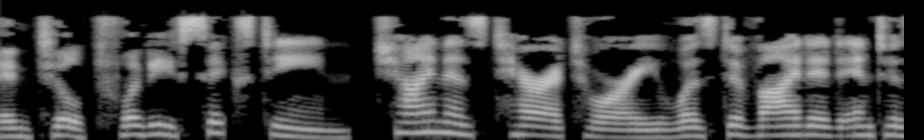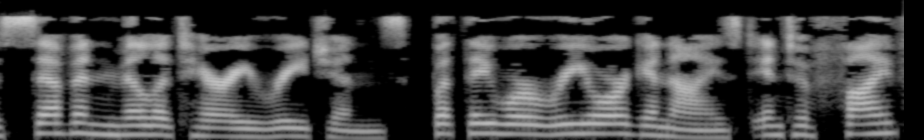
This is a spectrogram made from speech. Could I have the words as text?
Until 2016, China's territory was divided into seven military regions, but they were reorganized into five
